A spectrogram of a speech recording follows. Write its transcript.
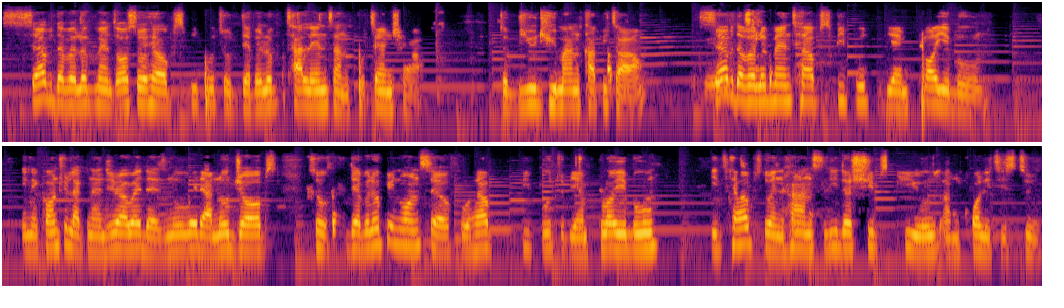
Self-development also helps people to develop talents and potential to build human capital. Self-development helps people to be employable in a country like Nigeria where there's no where there are no jobs. So developing oneself will help people to be employable. It helps to enhance leadership skills and qualities too.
